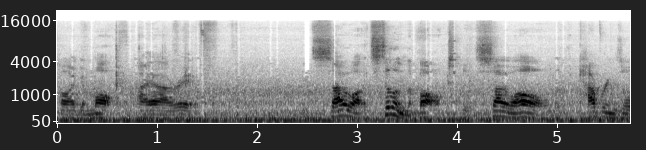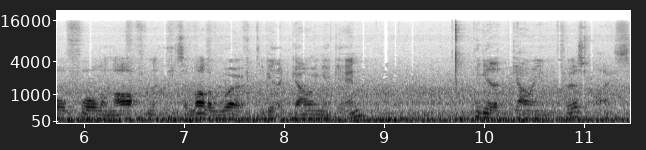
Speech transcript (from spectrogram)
tiger moth ARF. It's so old, it's still in the box, but it's so old that the covering's all fallen off and it needs a lot of work to get it going again, to get it going in the first place.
